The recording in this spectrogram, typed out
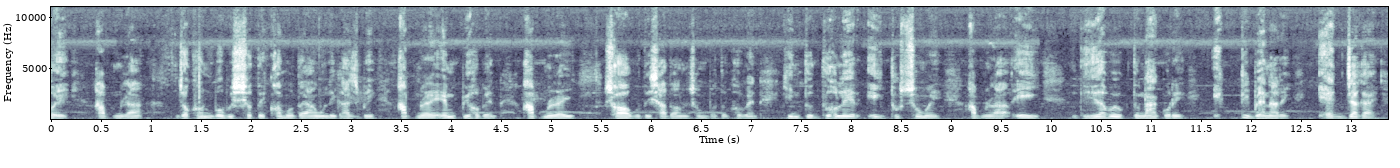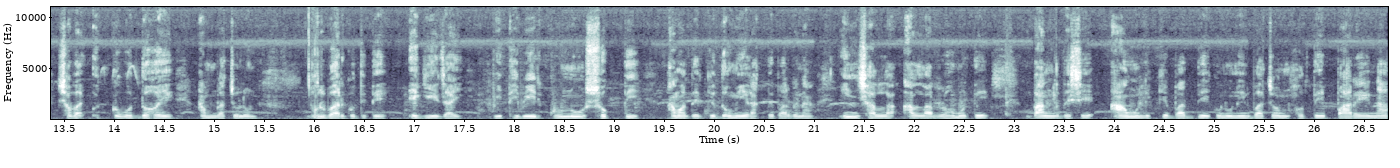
হয়ে আপনারা যখন ভবিষ্যতে ক্ষমতায় আওয়ামী লীগ আসবে আপনারা এমপি হবেন, আপনারাই সভাপতি, সাধারণ সম্পাদক হবেন। কিন্তু দলের এই দুঃসময়ে আপনারা এই দ্বিধাবিভক্ত না করে একটি ব্যানারে, এক জায়গায় সবাই ঐক্যবদ্ধ হয়ে আমরা চলুন, দুর্বার গতিতে এগিয়ে যাই। পৃথিবীর কোনো শক্তি আমাদেরকে দমিয়ে রাখতে পারবে না। ইনশাল্লাহ আল্লাহর রহমতে বাংলাদেশে আওয়ামী লীগকে বাদ দিয়ে কোনো নির্বাচন হতে পারে না,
